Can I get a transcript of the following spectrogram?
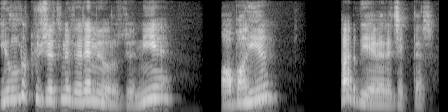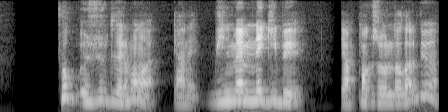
Yıllık ücretini veremiyoruz diyor. Niye? Babayı her diye verecekler. Çok özür dilerim ama yani bilmem ne gibi yapmak zorundalar diyor.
